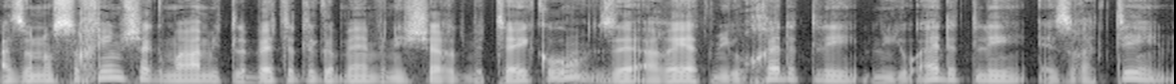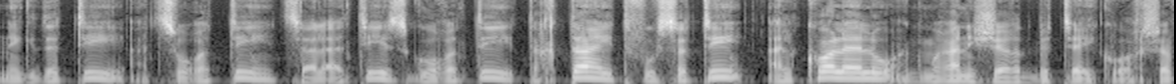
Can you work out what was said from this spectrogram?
אז הנוסחים שהגמרא מתלבטת לגביהם ונשארת בתיקו, זה הרי את מיוחדת לי, מיועדת לי, עזרתי, נגדתי, עצורתי, צלעתי, סגורתי, תחתיי, תפוסתי, על כל אלו הגמרא נשארת בתיקו. עכשיו,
